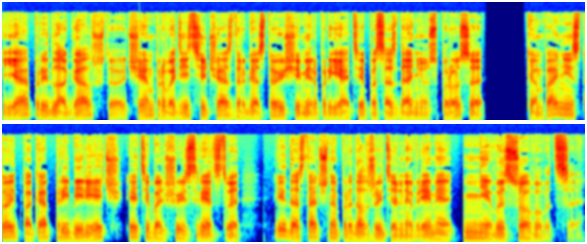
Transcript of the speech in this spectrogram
Я предлагал, что чем проводить сейчас дорогостоящие мероприятия по созданию спроса, компании стоит пока приберечь эти большие средства и достаточно продолжительное время не высовываться.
